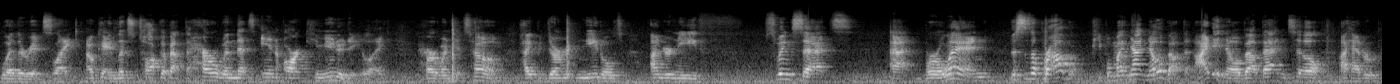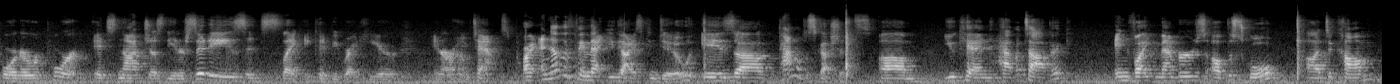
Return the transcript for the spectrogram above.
Whether it's like, okay, let's talk about the heroin that's in our community, like heroin hits home, hypodermic needles underneath swing sets, at Berlin, this is a problem. People might not know about that. I didn't know about that until I had a reporter report. It's not just the inner cities, it's like it could be right here in our hometowns. All right, another thing that you guys can do is uh, panel discussions. Um, you can have a topic, invite members of the school uh, to come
